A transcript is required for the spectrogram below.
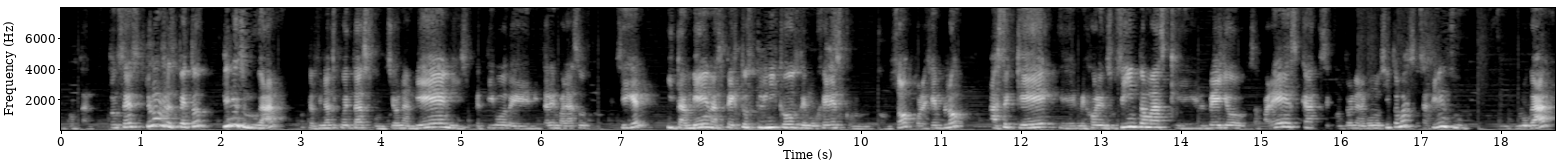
importante. Entonces, yo los respeto, tienen su lugar, porque al final de cuentas funcionan bien y su objetivo de evitar embarazos siguen, y también aspectos clínicos de mujeres con, con SOP, por ejemplo, hace que eh, mejoren sus síntomas, que vello desaparezca, que se controlen algunos síntomas, o sea, tienen su, lugar,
